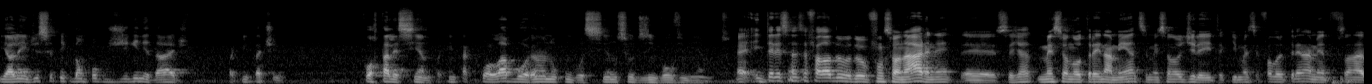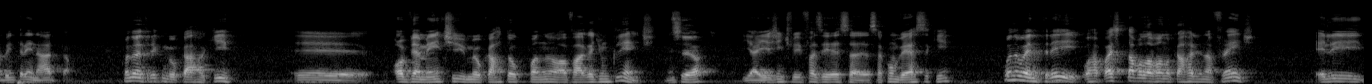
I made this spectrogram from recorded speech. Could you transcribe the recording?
E além disso, você tem que dar um pouco de dignidade para quem está te fortalecendo, para quem está colaborando com você no seu desenvolvimento. É interessante você falar do, do funcionário, né? É, você já mencionou treinamento, você mencionou direito aqui, mas você falou de treinamento, funcionário bem treinado e tal. Quando eu entrei com o meu carro aqui, é, obviamente o meu carro está ocupando a vaga de um cliente. né? Certo? E aí a gente veio fazer essa, essa conversa aqui. Quando eu entrei, o rapaz que estava lavando o carro ali na frente, ele,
